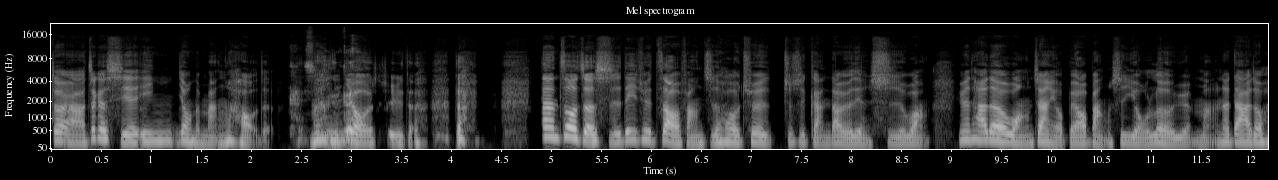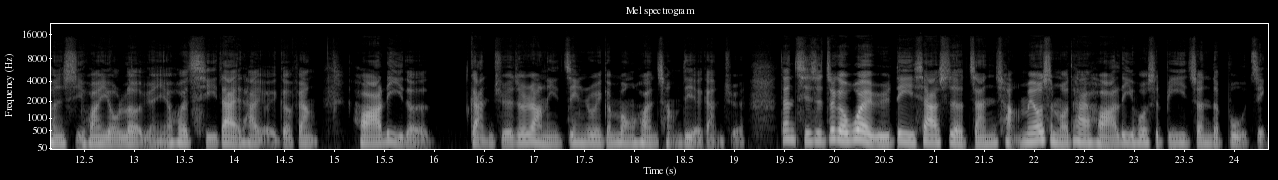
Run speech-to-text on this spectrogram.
对啊，这个谐音用的蛮好的，蛮有趣的。对，但作者实地去造访之后，却就是感到有点失望，因为他的网站有标榜是游乐园嘛，那大家都很喜欢游乐园，也会期待它有一个非常华丽的。感觉就让你进入一个梦幻场地的感觉，但其实这个位于地下室的展场没有什么太华丽或是逼真的布景，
